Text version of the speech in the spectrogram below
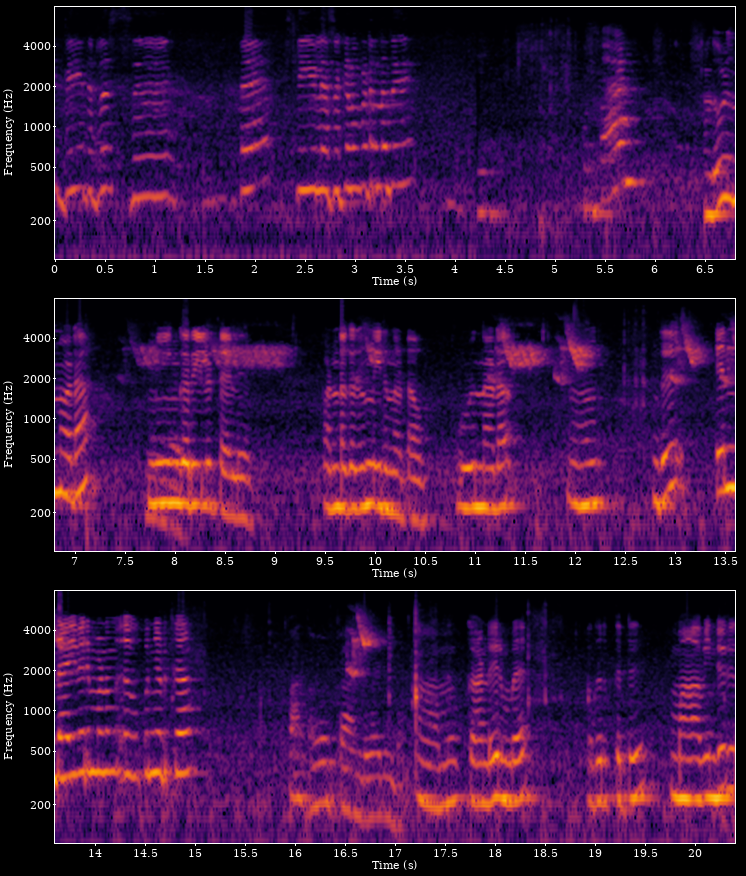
ഇത് ഡ്രസ് സ്ലീവ്ലെസ് ഒക്കെ പെടുന്നത് അത് ഉഴുന്നട മീൻകറിയിലിട്ടല്ലേ പണ്ടൊക്കെ തിന്നിരുന്നു കേട്ടോ ഉഴുന്നട. ഇത് എന്തായി വരുമ്പോഴും കുഞ്ഞെടുക്ക? ആ മുക്കാണ്ട് വരുമ്പോ അതെടുത്തിട്ട് മാവിന്റെ ഒരു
